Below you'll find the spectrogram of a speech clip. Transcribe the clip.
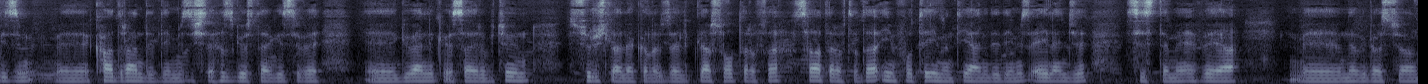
bizim e, kadran dediğimiz işte hız göstergesi ve güvenlik vesaire bütün sürüşle alakalı özellikler sol tarafta. Sağ tarafta da infotainment yani dediğimiz eğlence sistemi veya navigasyon,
